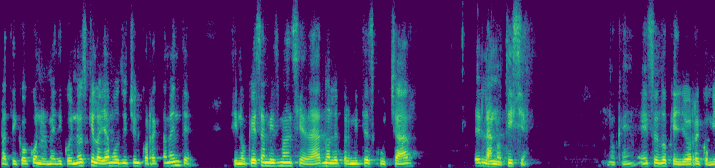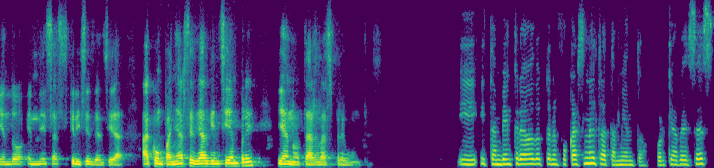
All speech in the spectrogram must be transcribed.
platicó con el médico. Y no es que lo hayamos dicho incorrectamente, sino que esa misma ansiedad no le permite escuchar eh, la noticia. Eso es lo que yo recomiendo en esas crisis de ansiedad, acompañarse de alguien siempre y anotar las preguntas. Y, también creo, doctor, enfocarse en el tratamiento, porque a veces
